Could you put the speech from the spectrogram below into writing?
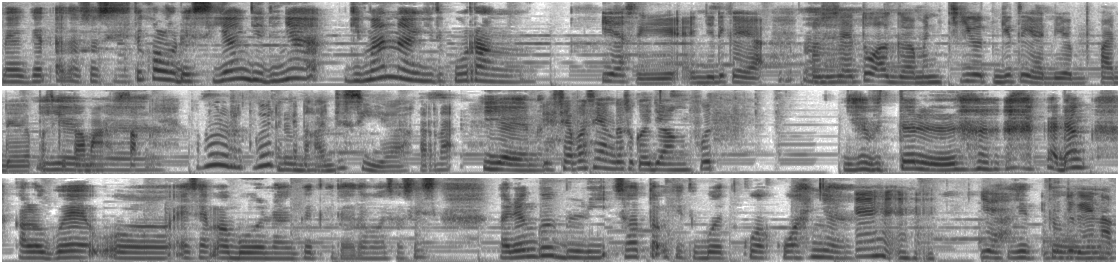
nugget atau sosis itu kalau udah siang jadinya gimana gitu kurang? Iya sih eh, jadi kayak sosisnya itu agak menciut gitu ya dia pada pas Iya, kita bener. masak tapi menurut gue enak Bener-bener. aja sih ya karena iya enak. ya siapa sih yang gak suka junk food? Ya betul. Kadang kalau gue uh, SMA bawa nugget gitu atau nggak sosis kadang gue beli soto gitu buat kuah-kuahnya. Iya, gitu. itu juga enak.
